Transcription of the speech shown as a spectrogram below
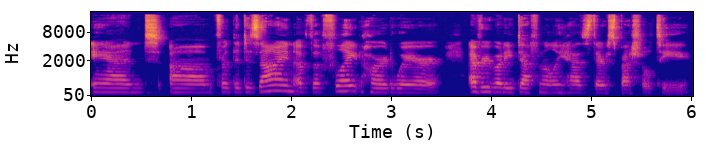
And um, for the design of the flight hardware, everybody definitely has their specialty.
